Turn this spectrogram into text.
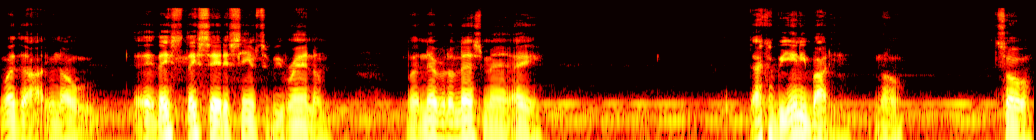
whether you know they they said it seems to be random, but nevertheless, man, hey, that could be anybody, you know. So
